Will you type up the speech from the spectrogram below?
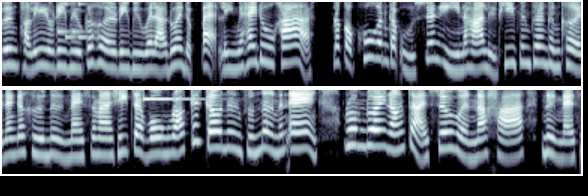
ซึ่งพอลลี่รีวิวก็เคยรีวิวไว้แล้วด้วยเดี๋ยวแปะลิงก์ไว้ให้ดูค่ะ ประกบคู่กันกับอู่เซียนอีนะคะ หรือที่เพื่อนๆคุ้นเคยนั่นก็คือหนึ่งในสมาชิกจากวง Rocket Girl 101 นั่นเอง รวมด้วยน้องจ่ายเซอร์เวิร์นนะคะหนึ่งในส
